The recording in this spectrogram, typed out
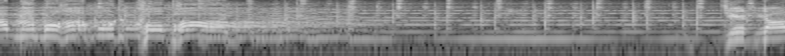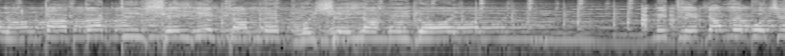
আমি মহামূর্খ ভাই যে ডালটা কাটি, সেই ডালে বসে আমি রয় আমি যে ডালে বসে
